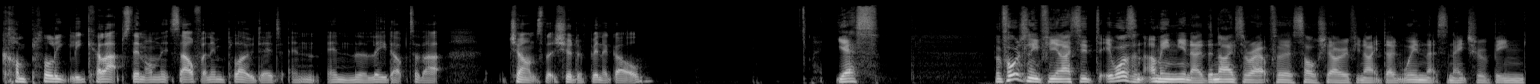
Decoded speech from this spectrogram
completely collapsed in on itself and imploded in in the lead up to that chance that should have been a goal. Yes. Unfortunately for United, it wasn't. I mean, you know, the knives are out for Solskjaer if United don't win. That's the nature of being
